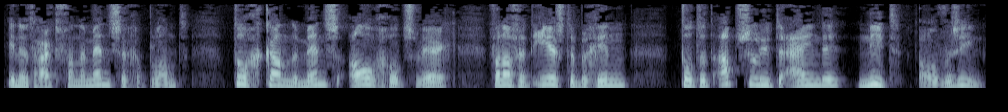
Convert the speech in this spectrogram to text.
in het hart van de mensen geplant, toch kan de mens al Gods werk vanaf het eerste begin tot het absolute einde niet overzien.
